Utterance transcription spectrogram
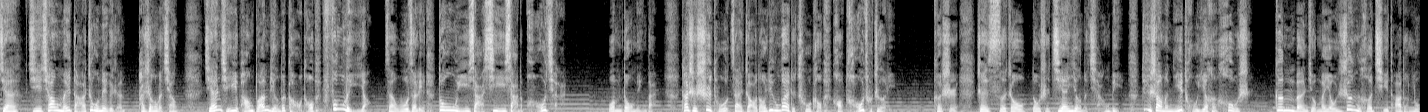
见几枪没打中那个人，他扔了枪，捡起一旁短柄的镐头，疯了一样在屋子里东一下西一下的跑起来。我们都明白，他是试图再找到另外的出口，好逃出这里。可是这四周都是坚硬的墙壁，地上的泥土也很厚实，根本就没有任何其他的路。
